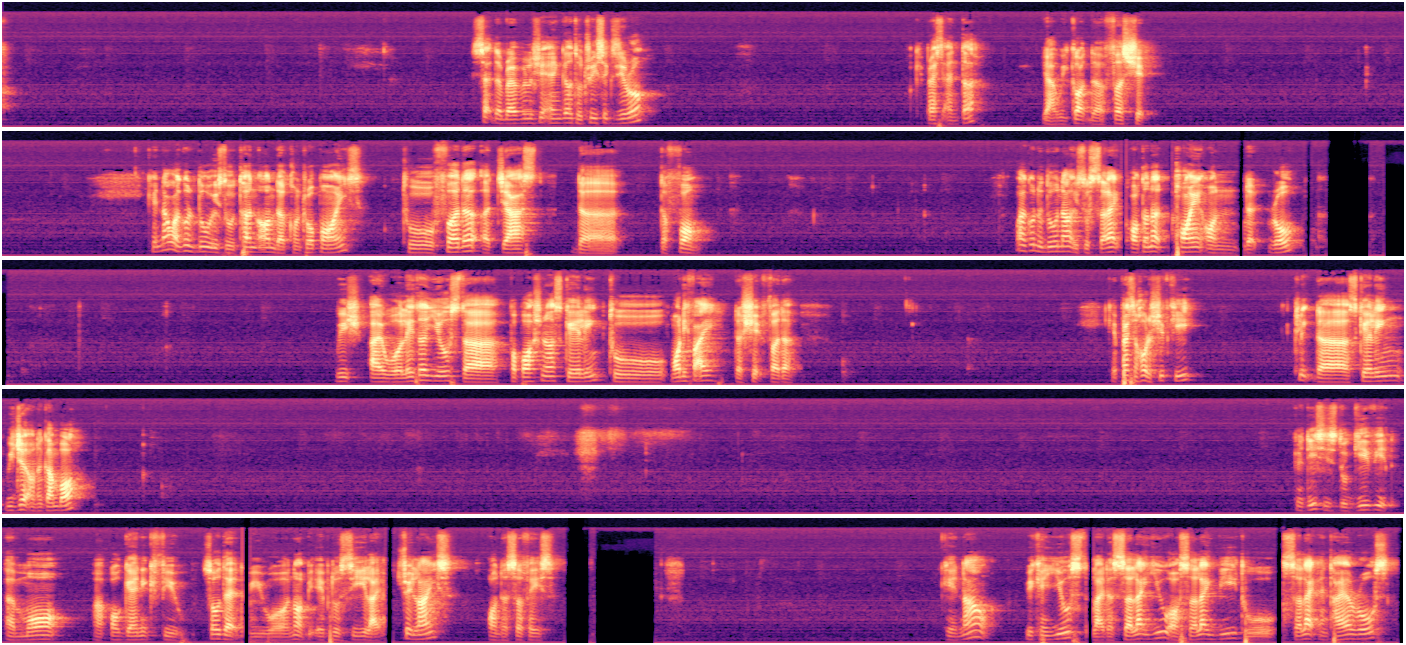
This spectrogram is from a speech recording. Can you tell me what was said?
Set the revolution angle to 360 okay press enter. Yeah we got the first shape. Okay now what I'm going to do is to turn on the control points to further adjust the the form. What I'm going to do now is to select alternate point on the row which I will later use the proportional scaling to modify the shape further. Okay, press and hold the shift key. Click the scaling widget on the gumball. Okay, this is to give it a more uh, organic feel so that we will not be able to see like straight lines on the surface. Okay, now we can use like the select U or select V to select entire rows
